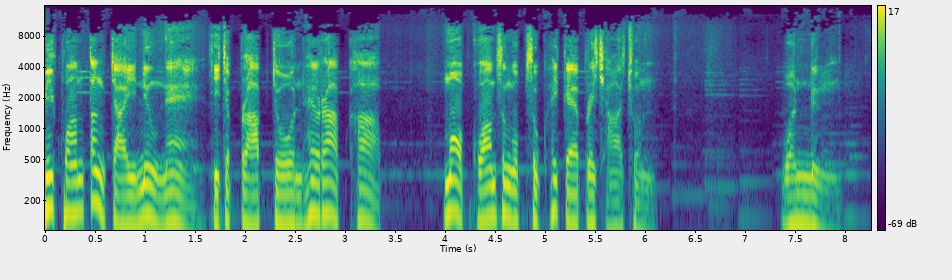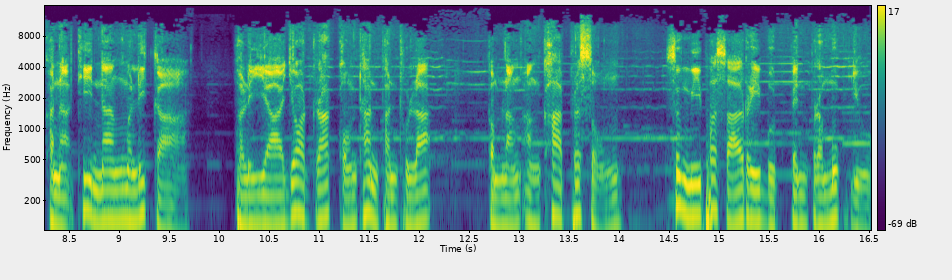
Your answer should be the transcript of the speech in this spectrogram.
มีความตั้งใจแน่วแน่ที่จะปราบโจรให้ราบคาบ มอบความสงบสุขให้แก่ประชาชน วันหนึ่ง ขณะที่นางมลิกา ภรรยายอดรักของท่านพันธุละกำลังอังคาดพระสงฆ์ซึ่งมีภาษารีบุตรเป็นประมุขอยู่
